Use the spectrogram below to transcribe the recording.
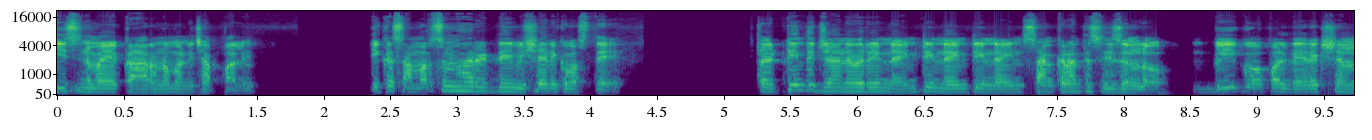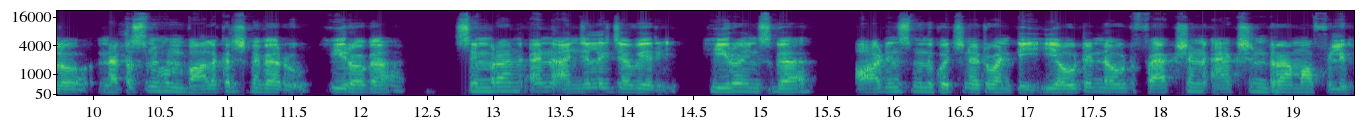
ఈ సినిమా కారణం అని చెప్పాలి. ఇక సమరసింహారెడ్డి విషయానికి వస్తే thirteenth January nineteen ninety nine Sankranti సీజన్లో బి గోపాల్ డైరెక్షన్లో నటసింహం బాలకృష్ణ గారు హీరోగా సిమ్రాన్ అండ్ అంజలి జవేరి హీరోయిన్స్గా ఆడియన్స్ ముందుకు వచ్చినటువంటి ఈ out and out faction action drama film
